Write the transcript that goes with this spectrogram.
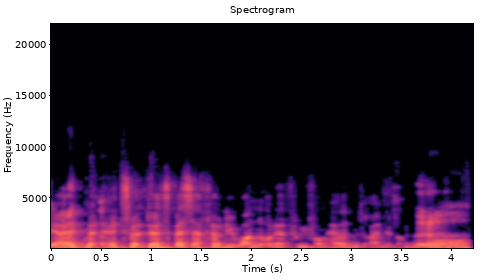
ja, Aber- hättest du hättest besser 31 oder 3 from Hell mit reingenommen. Äh,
